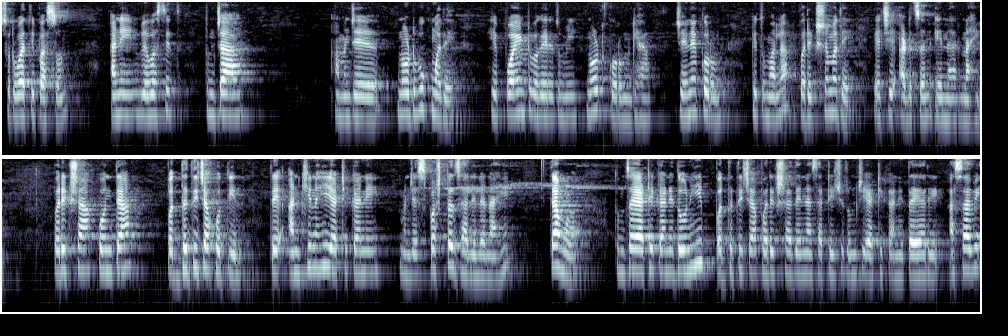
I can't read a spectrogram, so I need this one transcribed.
सुरुवातीपासून आणि व्यवस्थित तुमच्या म्हणजे नोटबुकमध्ये हे पॉईंट वगैरे तुम्ही नोट करून घ्या जेणेकरून की तुम्हाला परीक्षेमध्ये याची अडचण येणार नाही. परीक्षा कोणत्या पद्धतीच्या होतील ते आणखीनही या ठिकाणी म्हणजे स्पष्ट झालेलं नाही. त्यामुळं तुमचा या ठिकाणी दोन्ही पद्धतीच्या परीक्षा देण्यासाठीची तुमची या ठिकाणी तयारी असावी.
